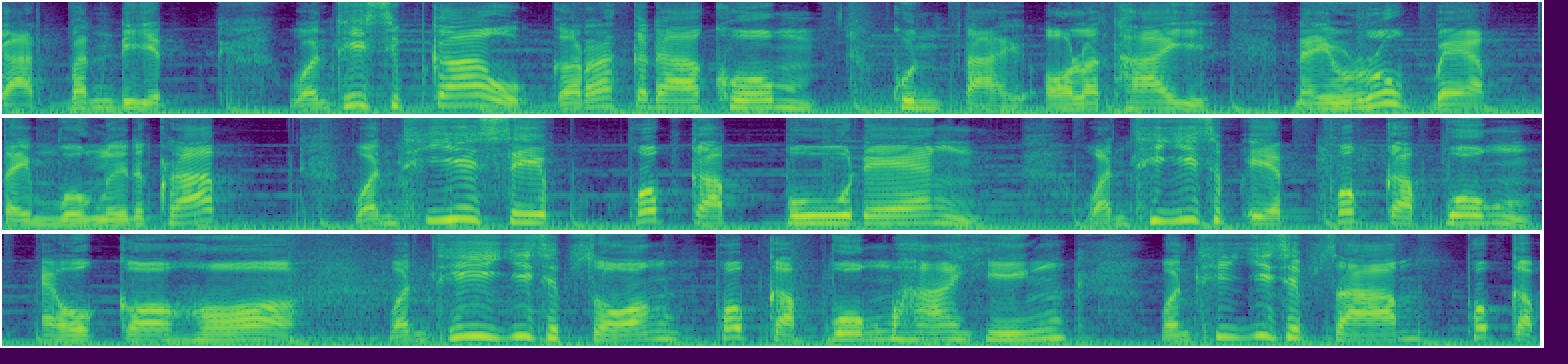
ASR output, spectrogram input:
กาดบัณฑิต วันที่ 19 กรกฎาคม คุณต่ายอรไทย ในรูปแบบเต็มวงเลยนะครับ วันที่ 20 พบกับปูแดง วันที่ 21 พบกับวงแอลกอฮอล์วันที่ 22 พบกับวงมหาหิง วันที่ 23 พบกับ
